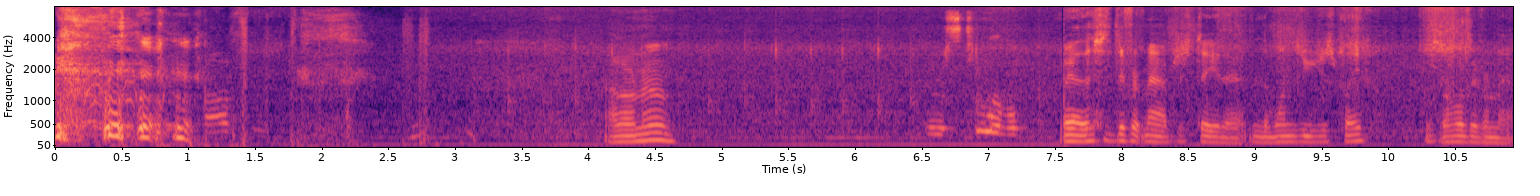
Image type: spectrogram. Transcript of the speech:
I don't know. There's two of them. Oh, yeah, this is a different map, just tell you that. And the ones you just played, this is a whole different map.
